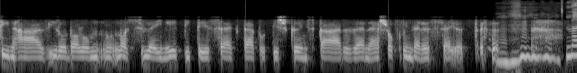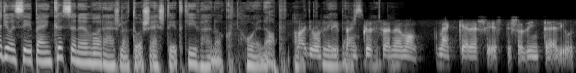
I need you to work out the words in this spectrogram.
színház, irodalom, nagyszüleim építészek, tehát ott is könyvtár, zene, sok minden összejött. Nagyon szépen köszönöm, varázslatos estét kívánok holnap. Nagyon szépen köszönöm a megkeresést és az interjút.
